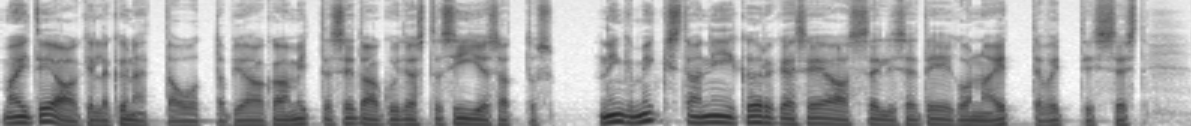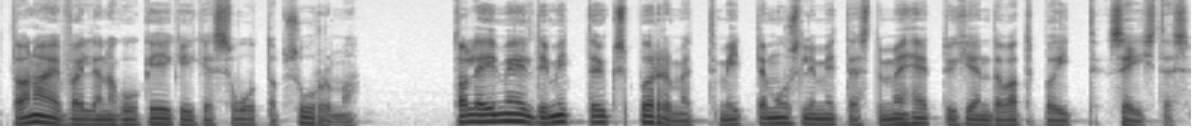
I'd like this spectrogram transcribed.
ma ei tea, kelle kõnet ta ootab ja ka mitte seda, kuidas ta siia sattus ning miks ta nii kõrges eas sellise teekonna ette võttis, sest ta näeb välja nagu keegi, kes ootab surma. Talle ei meeldi mitte üks põrm, et mitte moslemitest mehed tühjendavad põit seistes.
